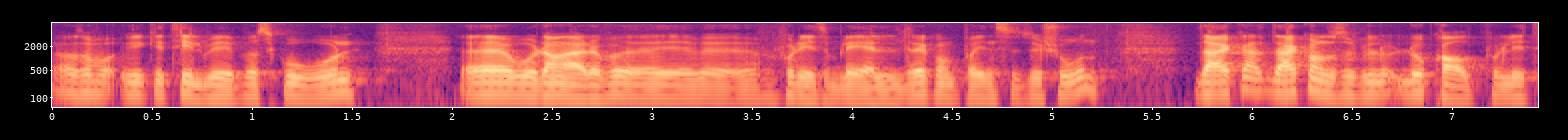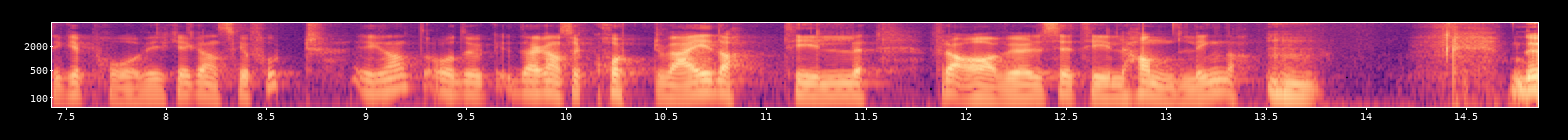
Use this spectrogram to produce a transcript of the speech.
Altså, hvilke tilbud på skolen. Hvordan er det for, de som blir eldre, kommer på institusjon. Der kan, der kan også lokalpolitikere påvirke ganske fort. Og du, det er ganske kort vei da, til, fra avgjørelse til handling. da mm. Du,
